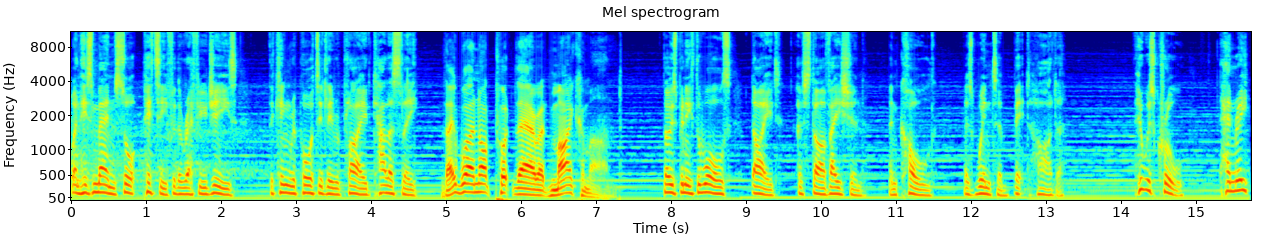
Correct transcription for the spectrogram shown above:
When his men sought pity for the refugees, the king reportedly replied callously, They were not put there at my command. Those beneath the walls died of starvation and cold as winter bit harder. Who was cruel? Henry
